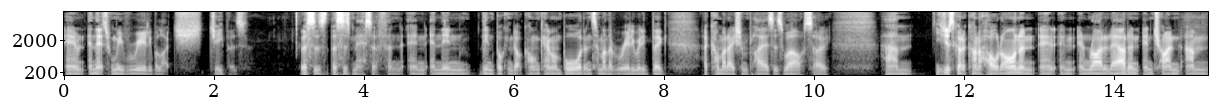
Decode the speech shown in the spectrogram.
and and that's when we really were like, "Jeepers, this is this is massive." And and and then then Booking.com came on board and some other really really big accommodation players as well. So. Um, you just got to kind of hold on and, and, and, ride it out and, and try and um,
